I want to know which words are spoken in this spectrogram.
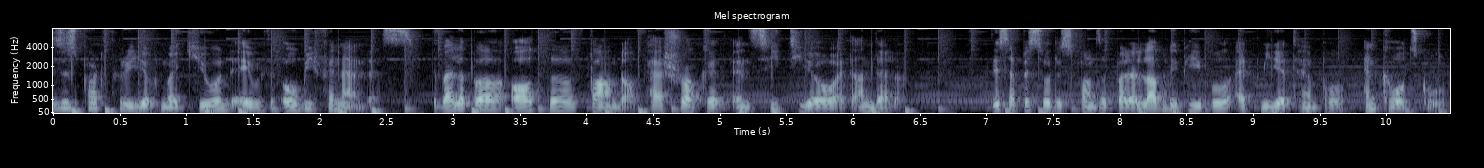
This is part 3 of my Q&A with Obie Fernandez, developer, author, founder of HashRocket and CTO at Andela. This episode is sponsored by the lovely people at Media Temple and Code School.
